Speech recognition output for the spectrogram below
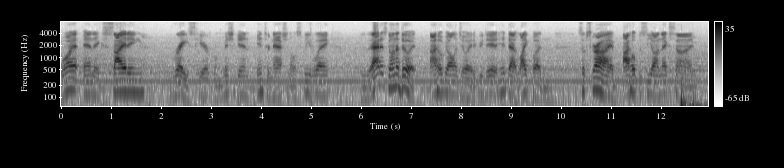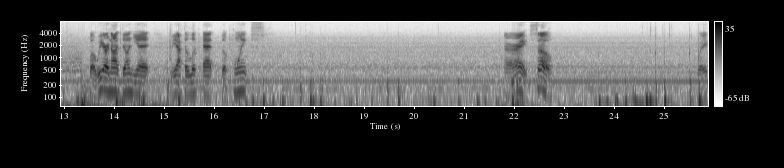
What an exciting race here from Michigan International Speedway. That is going to do it. I hope y'all enjoyed. If you did, hit that like button. Subscribe. I hope to see y'all next time. But we are not done yet. We have to look at the points. Alright, so. Wait.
